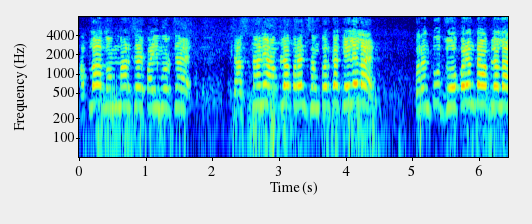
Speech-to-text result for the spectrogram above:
आपला लॉंग मार्च आहे पायी मोर्चा आहे. शासनाने आपल्यापर्यंत संपर्क केलेला आहे. परंतु जोपर्यंत आपल्याला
